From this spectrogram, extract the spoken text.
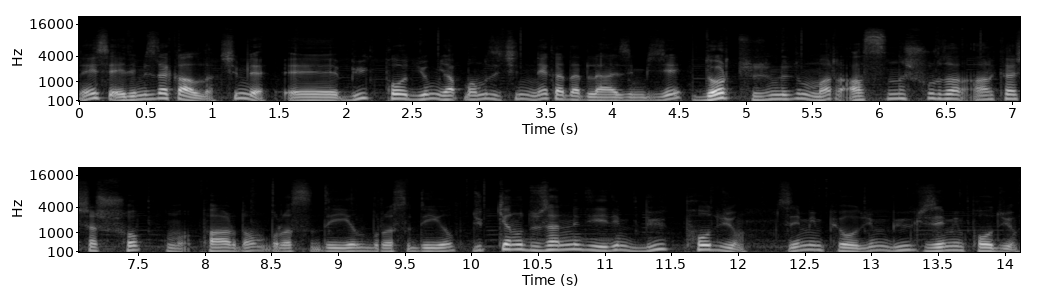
Neyse elimizde kaldı. Şimdi e, büyük podyum yapmamız için ne kadar lazım bize? 4 süzümlüdüm var. Aslında şuradan arkadaşlar shop mu? Pardon burası değil burası değil. Dükkanı düzenli diyelim. Büyük podyum. Zemin podyum, büyük zemin podyum.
